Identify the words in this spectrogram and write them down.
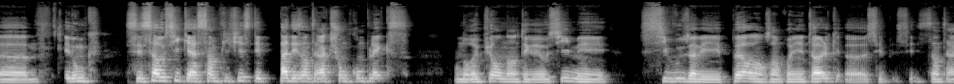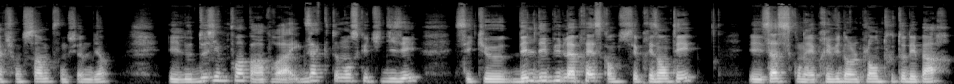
et donc, c'est ça aussi qui a simplifié, c'était pas des interactions complexes. On aurait pu en intégrer aussi, mais si vous avez peur dans un premier talk, ces interactions simples fonctionnent bien. Et le deuxième point par rapport à exactement ce que tu disais, c'est que dès le début de la presse, quand on s'est présenté, et ça c'est ce qu'on avait prévu dans le plan tout au départ,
